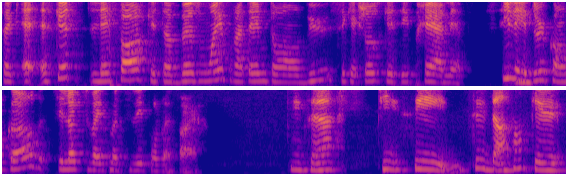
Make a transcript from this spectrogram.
est-ce que l'effort que tu as besoin pour atteindre ton but, c'est quelque chose que tu es prêt à mettre? Si les mm. deux concordent, c'est là que tu vas être motivé pour le faire. Excellent. Puis c'est dans le sens que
